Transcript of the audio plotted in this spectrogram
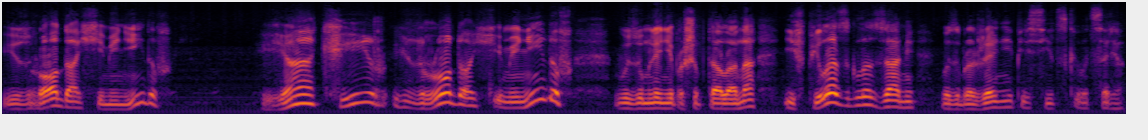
из рода Хименидов». «Я Кир из рода Хименидов?» — в изумлении прошептала она и впилась глазами в изображение персидского царя.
